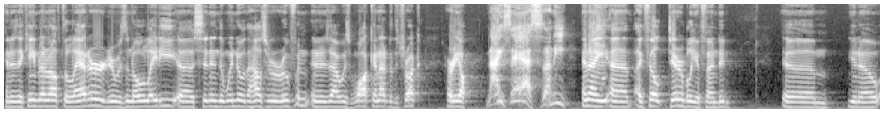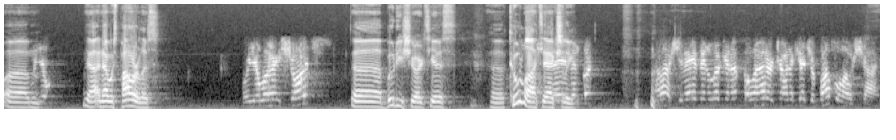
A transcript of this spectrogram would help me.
And as I came down off the ladder, there was an old lady uh, sitting in the window of the house we were roofing. And as I was walking out to the truck, her yell, "Nice ass, Sonny!" And I, uh, I felt terribly offended. Um, you know, um, you, yeah, and I was powerless. were you wearing shorts? Uh, booty shorts, yes. Uh, culottes, actually. look- oh, she may have been looking up the ladder trying to catch a buffalo shot.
